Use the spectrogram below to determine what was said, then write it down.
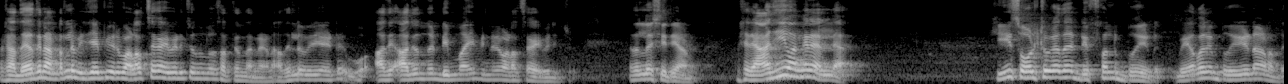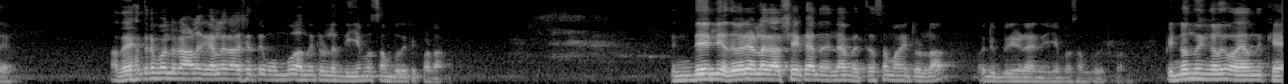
പക്ഷേ അദ്ദേഹത്തിന് അണ്ടറിൽ ബി ജെ പി ഒരു വളർച്ച കൈവരിച്ചു എന്നുള്ളത് സത്യം തന്നെയാണ്. അതിലുപരിയായിട്ട് ആദ്യം ഒന്ന് ഡിമ്മായി പിന്നെ ഒരു വളർച്ച കൈവരിച്ചു. എന്നുള്ളത് ശരിയാണ്. പക്ഷേ രാജീവ് അങ്ങനെയല്ല. He's all together different breed വേറൊരു ബ്രീഡാണ് അദ്ദേഹം. അദ്ദേഹത്തിനെ പോലെ ഒരാൾ കേരള രാഷ്ട്രീയത്തിൽ മുമ്പ് വന്നിട്ടുള്ള നിയമ സമ്പുതിരിപ്പാടാണ് ഇന്ത്യയിൽ അതുവരെയുള്ള രാഷ്ട്രീയക്കാരനെല്ലാം വ്യത്യസ്തമായിട്ടുള്ള ഒരു ബ്രീഡായി നിയമ സമ്പുതിരിപ്പാണ് പിന്നൊന്ന് നിങ്ങൾക്ക് പറയാവുന്ന കെ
